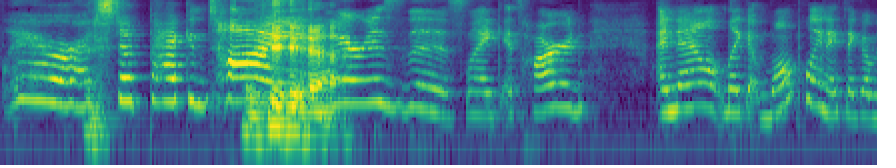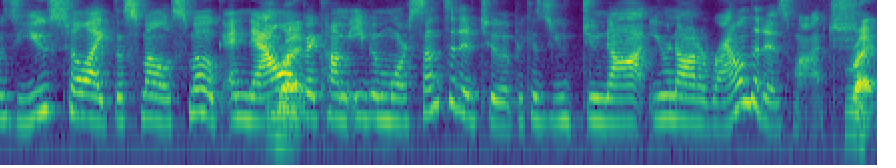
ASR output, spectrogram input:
where I've stepped back in time. Yeah. Where is this? Like it's hard. And now, like at one point, I think I was used to like the smell of smoke, and now I've become even more sensitive to it because you do not, you're not around it as much, right.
